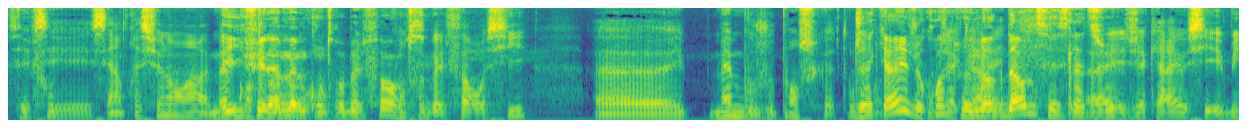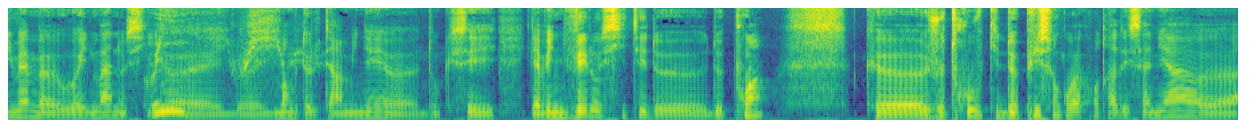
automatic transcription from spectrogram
C'est impressionnant. Hein. Et Même il fait la même contre Belfort. contre. Belfort aussi, euh, même où je pense que attends, Jacare, je crois que le knockdown, c'est là-dessus. Ouais, Jacare aussi, et puis même euh, Weidman aussi. Oui. euh, il, il manque de le terminer. euh, donc c'est, il avait une vélocité de, de points que je trouve que depuis son combat contre Adesanya, euh,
